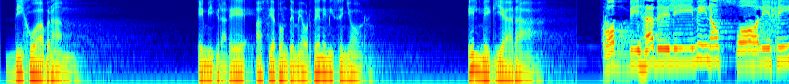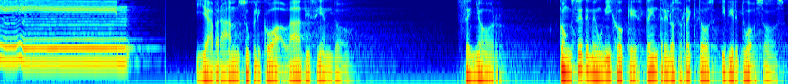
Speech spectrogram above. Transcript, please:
Dijo a Abraham: emigraré hacia donde me ordene mi Señor. Él me guiará. Y Abraham suplicó a Alá diciendo: Señor, concédeme un hijo que esté entre los rectos y virtuosos.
